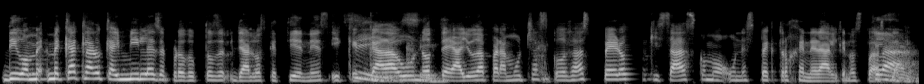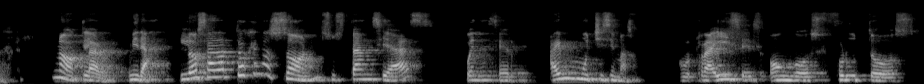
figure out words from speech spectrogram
digo, me, queda claro que hay miles de productos ya los que tienes y que cada uno te ayuda para muchas cosas, pero quizás como un espectro general que nos puedas claro. No, claro. Mira, los adaptógenos son sustancias, pueden ser, hay muchísimas raíces, hongos, frutos,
